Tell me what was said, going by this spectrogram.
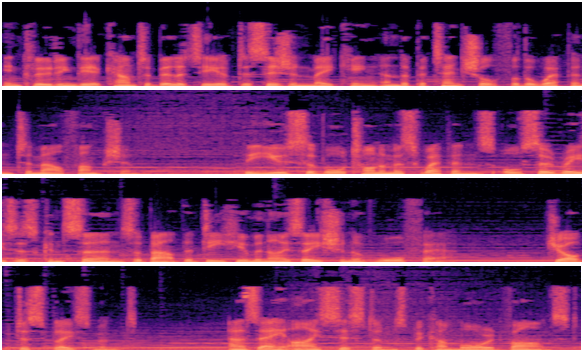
including the accountability of decision-making and the potential for the weapon to malfunction. The use of autonomous weapons also raises concerns about the dehumanization of warfare. Job displacement. As AI systems become more advanced,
